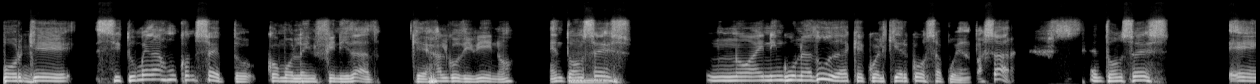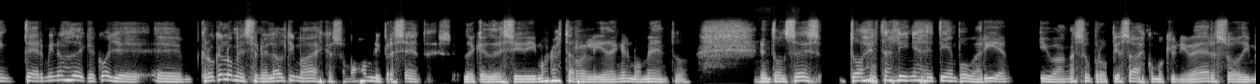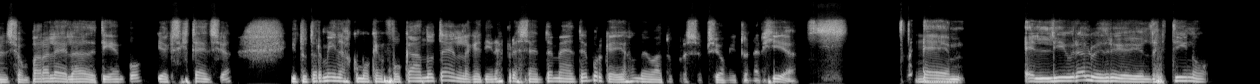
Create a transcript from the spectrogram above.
Porque si tú me das un concepto como la infinidad, que es algo divino, entonces no hay ninguna duda que cualquier cosa pueda pasar. Entonces, en términos de que, oye, eh, creo que lo mencioné la última vez, que somos omnipresentes, de que decidimos nuestra realidad en el momento. Ujú. Entonces, todas estas líneas de tiempo varían y van a su propio, sabes, como que universo, dimensión paralela de tiempo y existencia. Y tú terminas como que enfocándote en la que tienes presentemente porque ahí es donde va tu percepción y tu energía. Em, el libre albedrío y el destino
